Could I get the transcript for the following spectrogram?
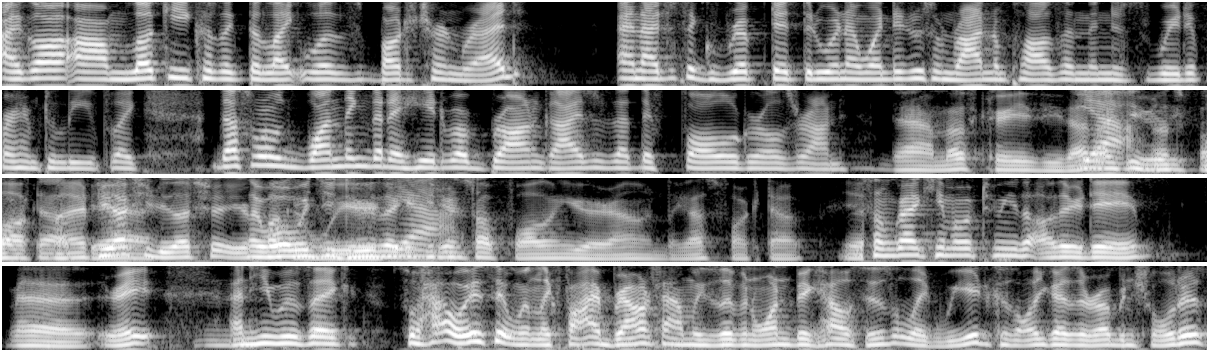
I got um lucky because like the light was about to turn red and I just like ripped it through and I went into some random plaza and then just waited for him to leave. Like that's one one thing that I hate about brown guys is that they follow girls around. Damn, that's crazy. That's Yeah. actually really That's fucked fucked, up. man. If you actually do that shit, you're like, what would you do weird. like if Yeah. he didn't stop following you around? Like that's fucked up. Yeah. Some guy came up to me the other day, uh, right, Mm. and he was like, "So how is it when like five brown families live in one big house? Is it like weird because all you guys are rubbing shoulders?"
